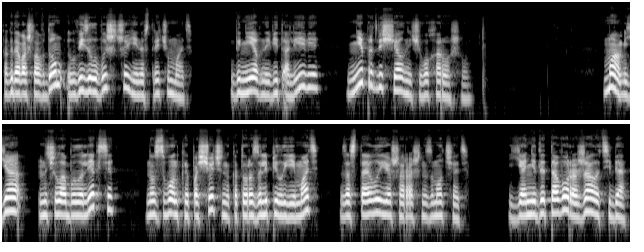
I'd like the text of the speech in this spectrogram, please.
когда вошла в дом и увидела вышедшую ей навстречу мать. Гневный вид Оливии не предвещал ничего хорошего. "Мам, я начала было Лекси, но звонкая пощечина, которую залепила ей мать, заставила ее ошарашенно замолчать. "Я не для того рожала тебя,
